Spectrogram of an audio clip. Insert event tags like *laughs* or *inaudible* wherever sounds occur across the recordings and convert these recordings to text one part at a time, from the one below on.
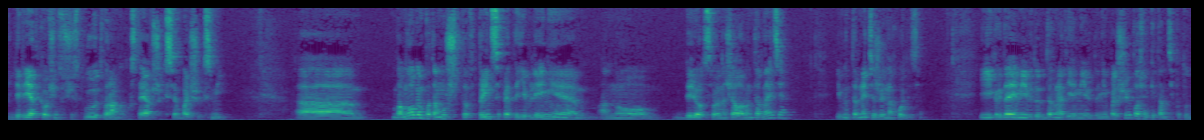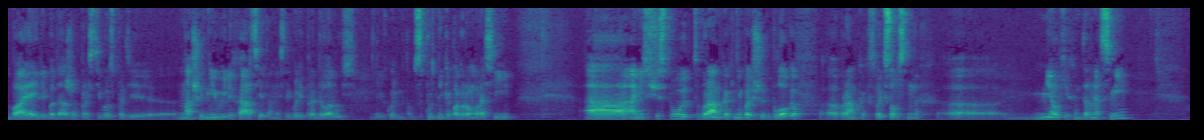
или редко очень существуют в рамках устоявшихся больших СМИ. Э, во многом потому, что в принципе это явление, оно берет свое начало в интернете, и в интернете же и находится. И когда я имею в виду интернет, я имею в виду небольшие площадки, там типа Тутбая, либо даже, прости господи, наши Нивы или Хартии, там, если говорить про Беларусь, или какой-нибудь там спутник и погрома России – а, они существуют в рамках небольших блогов, э, в рамках своих собственных э, мелких интернет-СМИ.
